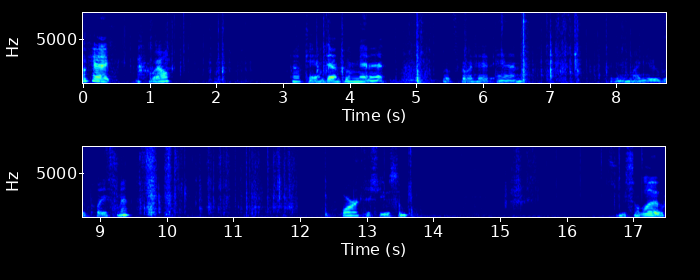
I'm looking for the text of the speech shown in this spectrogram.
Okay, well, okay, I'm down to a minute let's go ahead and put in my new replacement. Or just use some use some glue.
